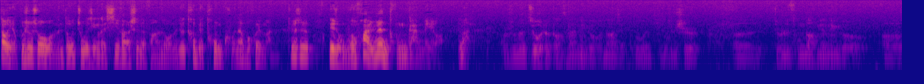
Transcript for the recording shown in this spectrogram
倒也不是说我们都住进了西方式的房子，我们就特别痛苦，那不会嘛？就是那种文化认同感没有，对吧？不是，那就是刚才那个文娜姐那个问题，就是，呃，就是从当年那个呃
